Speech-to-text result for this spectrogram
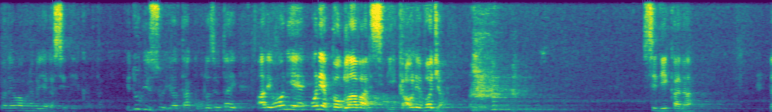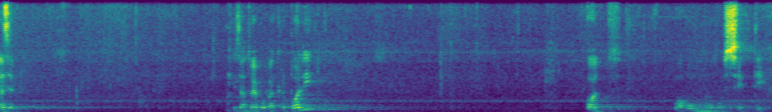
To nemamo nego njega Siddika. I drugi su, jel tako, ulaze u taj, ali on je, on je poglavar sidika, on je vođa sidika na, na zemlji. I zato je Bubekr bolji od wa umuhu sidika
